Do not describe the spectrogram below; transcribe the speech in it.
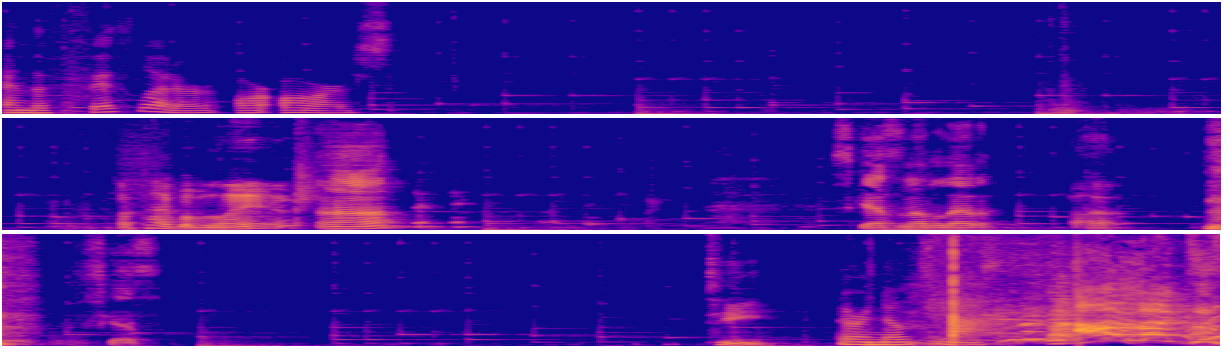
and the fifth letter are R's. A type of land. Uh huh. Just guess another letter. Uh, Just guess. T. There are no T's. I like to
